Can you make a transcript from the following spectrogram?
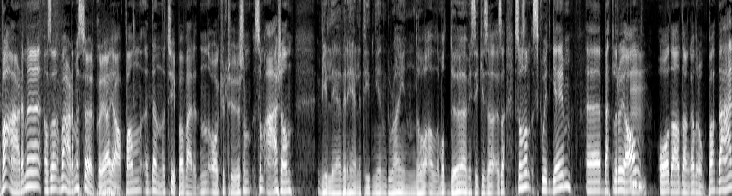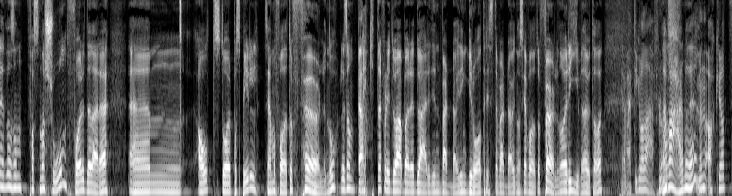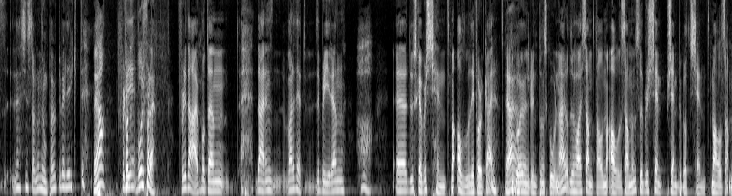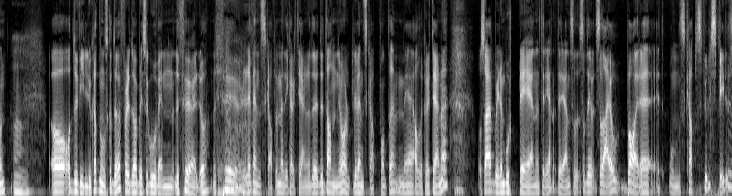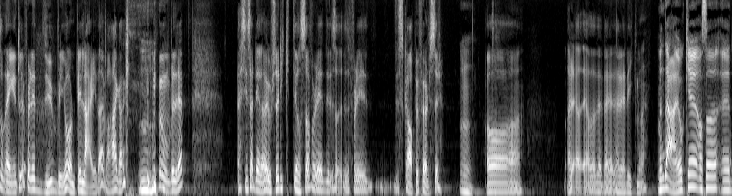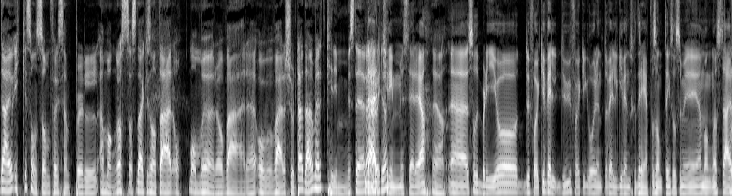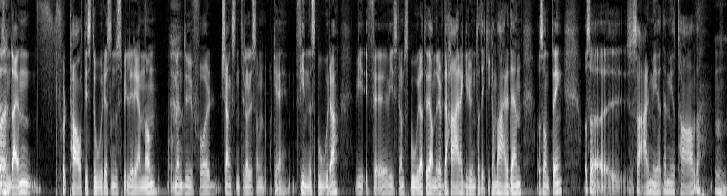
Hva er det med, altså, med Sør-Korea, Japan, denne type av verden og kulturer som, som er sånn vi lever hele tiden i en grind, og alle må dø hvis ikke så altså, Sånn som Squid Game, eh, Battle Royale Mm. og da Danganronpa. Det er en sånn fascinasjon for det derre ehm, Alt står på spill, så jeg må få deg til å føle noe. Liksom, på Ja. ekte, fordi du er, bare, du er i din hverdag, din grå, triste hverdag. Nå skal jeg få deg til å føle noe og rive deg ut av det. Jeg veit ikke hva det er for Nei, noe. hva er det med det? Men akkurat Jeg syns Rumpa har gjort det veldig riktig. Ja, Fordi, for, Hvorfor det? fordi det er jo på en måte en Det er en Hva er det det heter? Det blir en åh, eh, Du skal jo bli kjent med alle de folka her. Ja, Du går jo rundt på den skolen her, og du har samtaler med alle sammen, så du blir kjempe, kjempegodt kjent med alle sammen. Mm. Og, og du vil jo ikke at noen skal dø, fordi du har blitt så god venn. Du føler jo Du føler det vennskapet med de karakterene. Du, du danner jo ordentlig vennskap på en måte med alle karakterene. Og så blir de borte én etter én etter én. Så, så, det, så det er jo bare et ondskapsfullt spill, sånn egentlig. Fordi du blir jo ordentlig lei deg hver gang Mhm. noen blir drept. Jeg syns det er det de har gjort så riktig også, fordi, fordi det skaper jo følelser. Mm. Og det er, ja, det, er det jeg liker med det. Men det er jo ikke altså, eh, Det er jo ikke sånn som f.eks. Among us. Altså, det er ikke sånn at det er opp, om å gjøre å være, å være skjult her. Det er jo mer et krimmysterium. Det er et krimmysterium, ja. Ja. Eh, Så det blir jo Du får ikke, vel, du får ikke gå rundt og velge hvem du skal drepe og sånne ting, sånn som i Among us. Det er, liksom, det er en fortalt historie som du spiller gjennom, men du får sjansen til å liksom Ok, finne spora, vise fram spora til de andre. Det her er grunnen til at det ikke kan være den, og sånne ting. Og så, så er det mye Det er mye å ta av, da. Mm.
